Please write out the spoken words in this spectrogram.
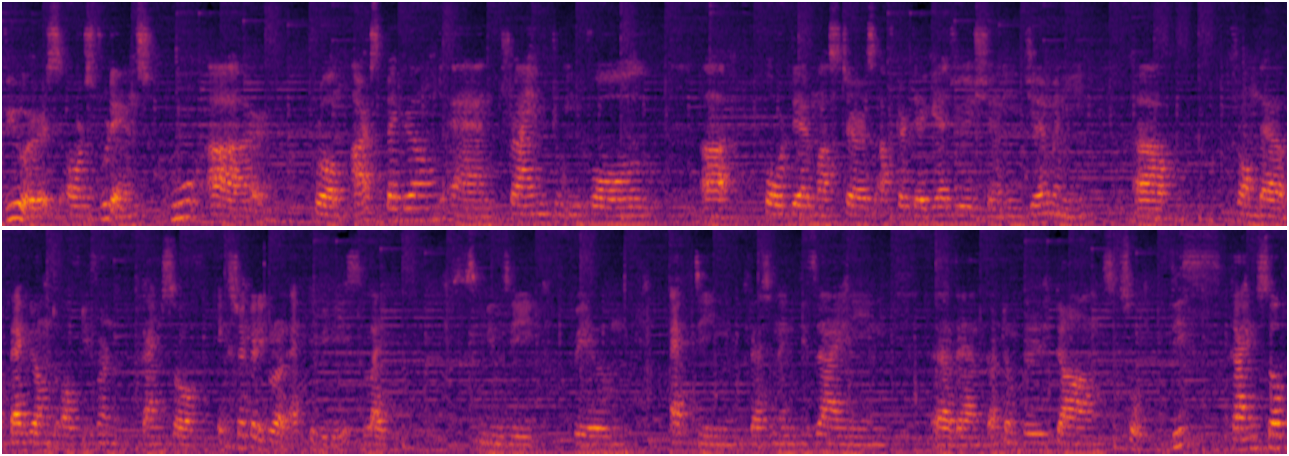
viewers or students who are from arts background and trying to involve uh, for their masters after their graduation in Germany uh, from the background of different kinds of extracurricular activities like music, film, acting, fashion and designing, uh, then contemporary dance. So these kinds of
